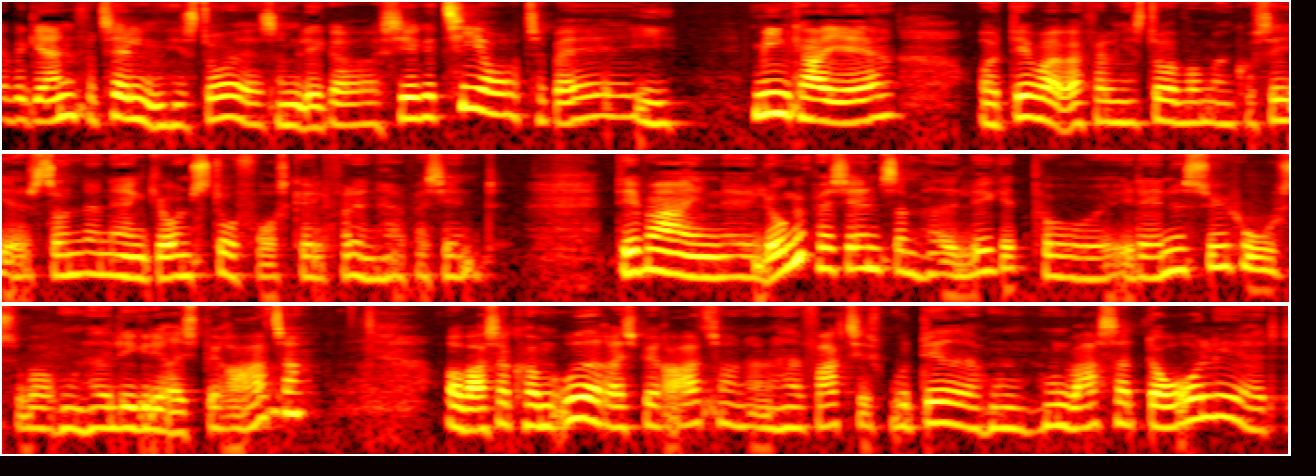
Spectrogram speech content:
Jeg vil gerne fortælle en historie, som ligger cirka 10 år tilbage i min karriere, og det var i hvert fald en historie, hvor man kunne se, at sondernæring gjorde en stor forskel for den her patient. Det var en øh, lungepatient, som havde ligget på øh, et andet sygehus, hvor hun havde ligget i respirator, og var så kommet ud af respiratoren, og man havde faktisk vurderet, at hun, hun var så dårlig, at,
